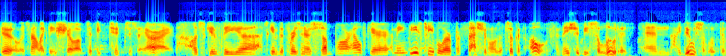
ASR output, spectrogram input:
do. It's not like they show up to be to, to say, "All right, let's give the uh, let's give the prisoners subpar health care." I mean, these people are professionals that took an oath, and they should be saluted. And I do salute them.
